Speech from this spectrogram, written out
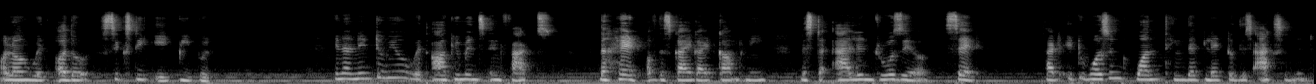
along with other 68 people. In an interview with Arguments in Facts, the head of the Skyguide company, Mr. Alain Rossier, said that it wasn't one thing that led to this accident.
